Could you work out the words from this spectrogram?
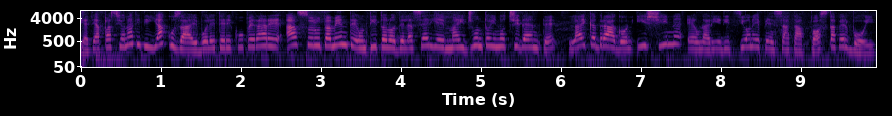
Siete appassionati di Yakuza e volete recuperare assolutamente un titolo della serie mai giunto in occidente? Like a Dragon Ishin è una riedizione pensata apposta per voi.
